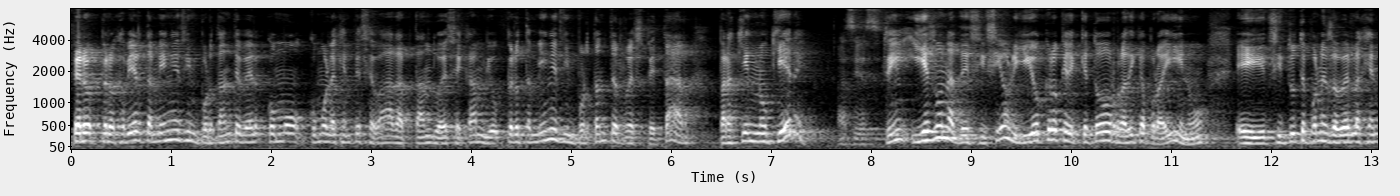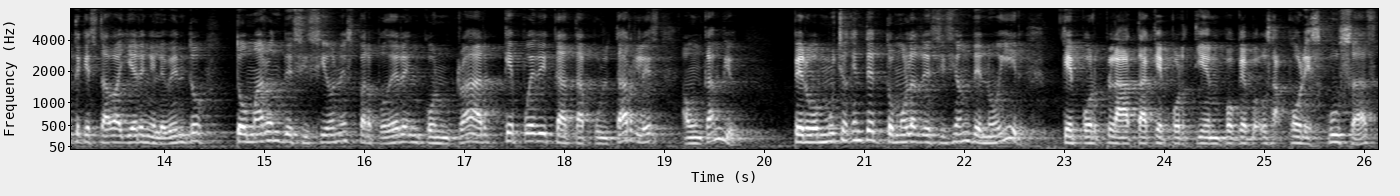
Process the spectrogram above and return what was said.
Pero, pero Javier, también es importante ver cómo, cómo la gente se va adaptando a ese cambio, pero también es importante respetar para quien no quiere. Así es. ¿Sí? Y es una decisión, y yo creo que, que todo radica por ahí, ¿no? Eh, si tú te pones a ver la gente que estaba ayer en el evento, tomaron decisiones para poder encontrar qué puede a un cambio. Pero mucha gente tomó la decisión de no ir, que por plata, que por tiempo, que, o sea, por excusas,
